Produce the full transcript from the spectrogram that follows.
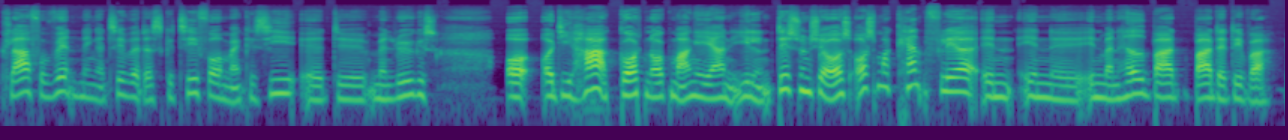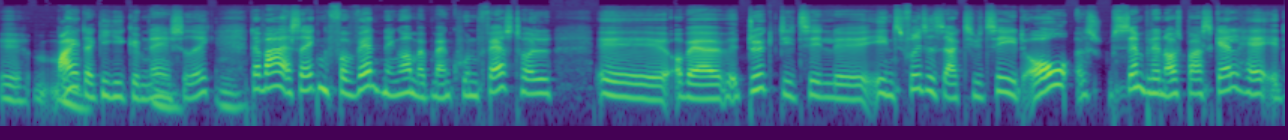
klare forventninger til, hvad der skal til, for at man kan sige, at øh, man lykkes. Og, og de har godt nok mange jern i ilden. Det synes jeg også. Også markant flere, end, end, øh, end man havde, bare, bare da det var øh, mig, mm. der gik i gymnasiet. Mm. Ikke? Mm. Der var altså ikke en forventning om, at man kunne fastholde øh, og være dygtig til øh, ens fritidsaktivitet, og simpelthen også bare skal have et,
